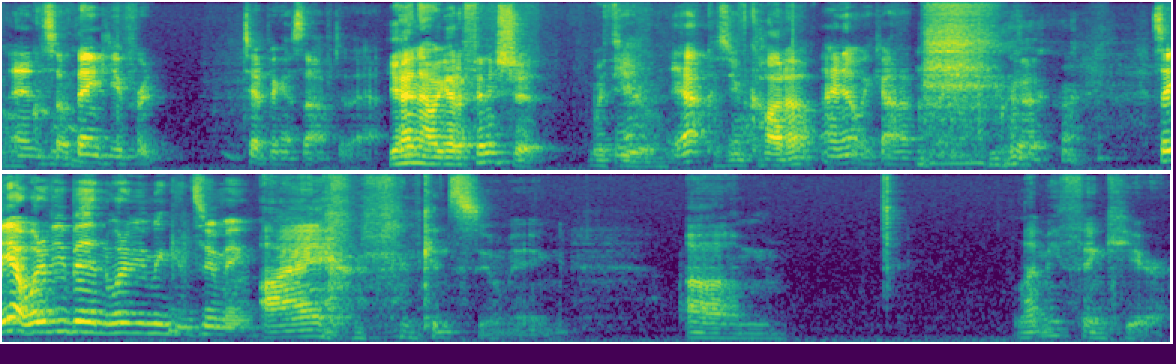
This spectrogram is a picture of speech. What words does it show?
Oh, and so thank you for tipping us off to that. yeah, now we got to finish it with Yeah. you. Yeah. because you've caught up. I know we caught up. so yeah, what have you been? What have you been consuming? I am consuming. Um, let me think here.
